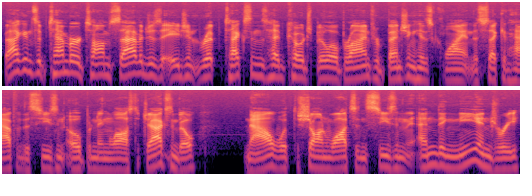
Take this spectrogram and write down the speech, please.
Back in September, Tom Savage's agent ripped Texans head coach Bill O'Brien for benching his client in the second half of the season opening loss to Jacksonville. Now, with Deshaun Watson's season ending knee injury,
